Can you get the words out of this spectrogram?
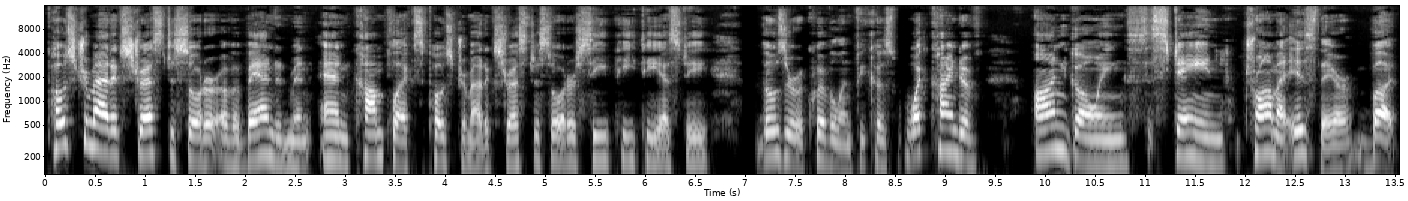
post traumatic stress disorder of abandonment and complex post traumatic stress disorder, CPTSD, those are equivalent because what kind of ongoing sustained trauma is there but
